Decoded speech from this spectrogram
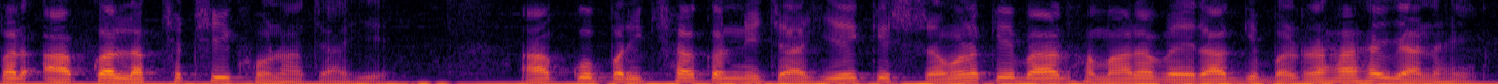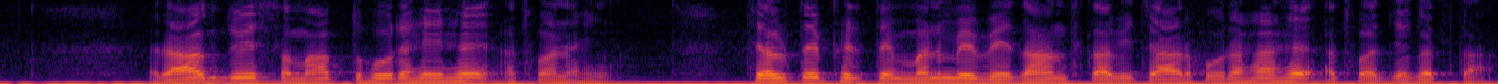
पर आपका लक्ष्य ठीक होना चाहिए। आपको परीक्षा करनी चाहिए कि श्रवण के बाद हमारा वैराग्य बढ़ रहा है या नहीं। राग द्वेष समाप्त हो रहे हैं अथवा नहीं। चलते फिरते मन में वेदांत का विचार हो रहा है अथवा जगत का।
